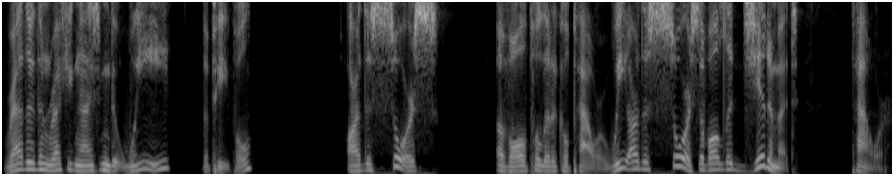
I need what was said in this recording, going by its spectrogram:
rather than recognizing that we, the people, are the source of all political power. We are the source of all legitimate power.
